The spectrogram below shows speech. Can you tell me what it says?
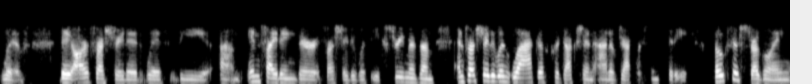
live, they are frustrated with the um, infighting, they're frustrated with the extremism, and frustrated with lack of production out of Jefferson City. Folks are struggling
